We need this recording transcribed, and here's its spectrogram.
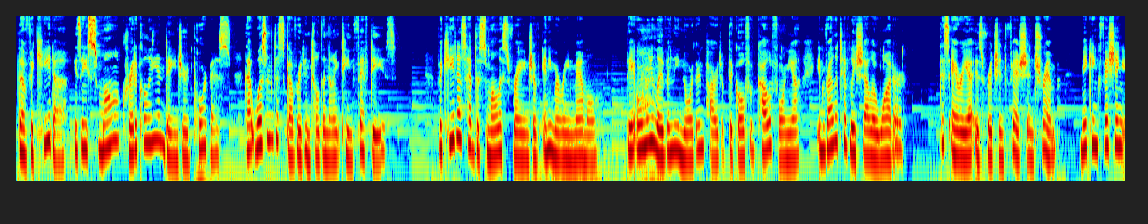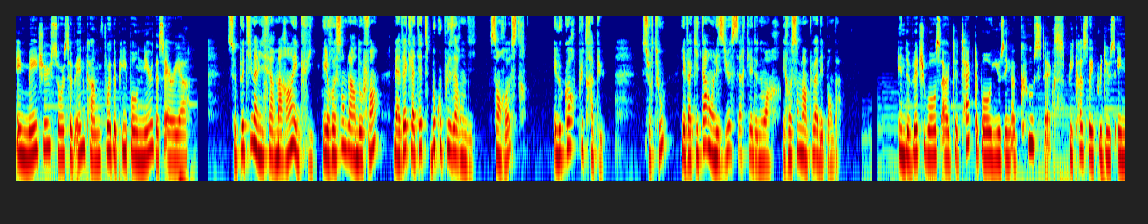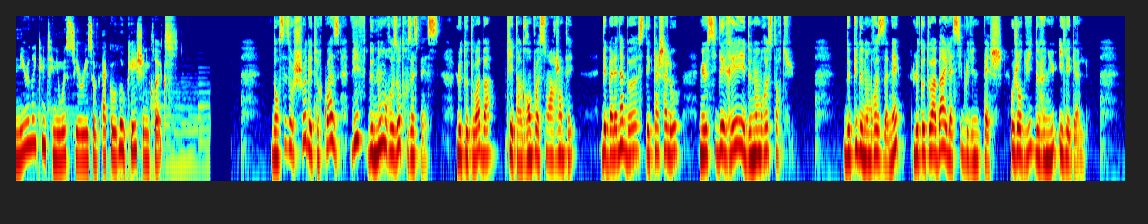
The vaquita is a small, critically endangered porpoise that wasn't discovered until the 1950s. Vaquitas have the smallest range of any marine mammal. They only live in the northern part of the Gulf of California in relatively shallow water. This area is rich in fish and shrimp, making fishing a major source of income for the people near this area. Ce petit mammifère marin est gris. Il ressemble à un dauphin, mais avec la tête beaucoup plus arrondie, sans rostre, et le corps plus trapu. Surtout, les vaquitas ont les yeux cerclés de noir et ressemblent un peu à des pandas. Individuals are detectable using acoustics because they produce a nearly continuous series of echolocation clicks. Dans ces eaux chaudes et turquoises vivent de nombreuses autres espèces. Le totoaba, qui est un grand poisson argenté, des baleines à bosse, des cachalots, mais aussi des raies et de nombreuses tortues. Depuis de nombreuses années, le totoaba est la cible d'une pêche, aujourd'hui devenue illégale.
